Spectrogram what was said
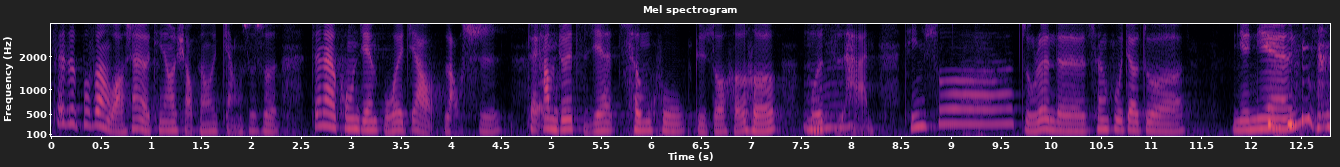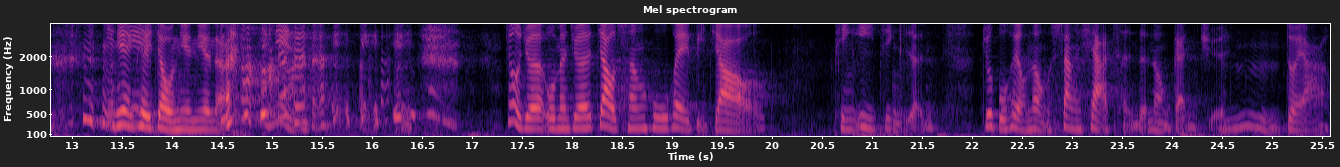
在这部分我好像有听到小朋友讲，是说在那个空间不会叫老师，对他们就会直接称呼，比如说和和或者子涵。听说主任的称呼叫做念念，你也可以叫我念念的。因为我觉得我们觉得叫称呼会比较平易近人，就不会有那种上下层的那种感觉。嗯，对啊。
